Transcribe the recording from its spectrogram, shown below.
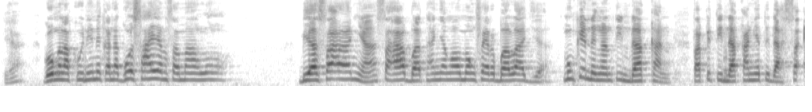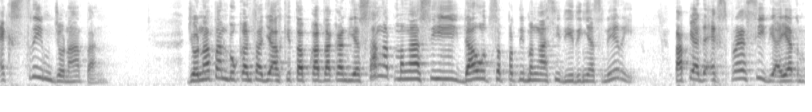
Ya, gue ngelakuin ini karena gue sayang sama lo. Biasanya sahabat hanya ngomong verbal aja, mungkin dengan tindakan, tapi tindakannya tidak se ekstrim Jonathan. Jonathan bukan saja Alkitab katakan dia sangat mengasihi Daud seperti mengasihi dirinya sendiri. Tapi ada ekspresi di ayat 4,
